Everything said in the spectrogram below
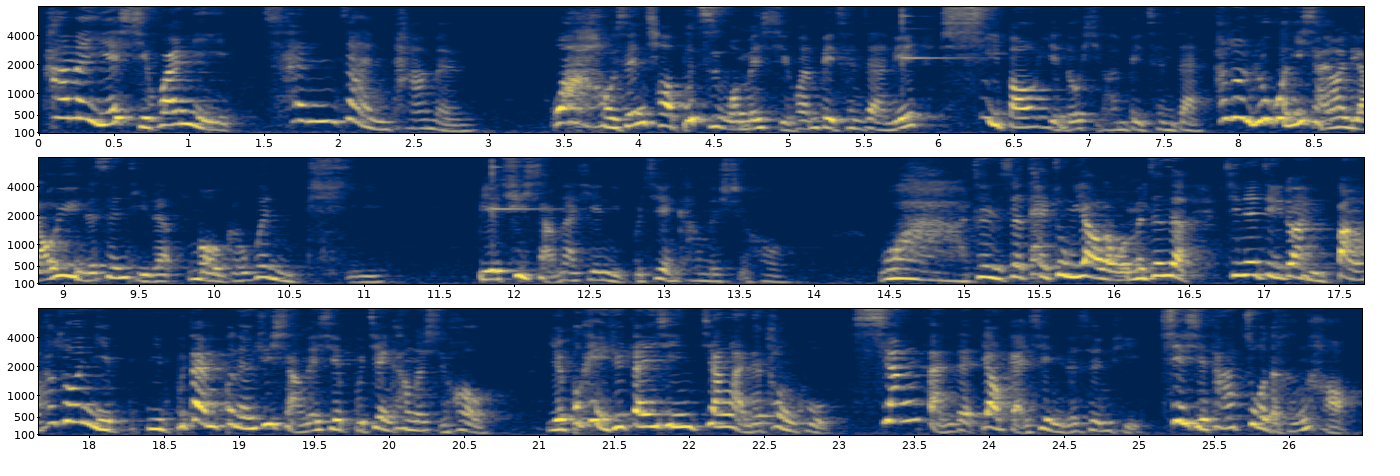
他们也喜欢你称赞他们，哇，好神奇哦！不止我们喜欢被称赞，连细胞也都喜欢被称赞。他说，如果你想要疗愈你的身体的某个问题，别去想那些你不健康的时候。哇，这这太重要了！我们真的今天这一段很棒。他说你，你你不但不能去想那些不健康的时候。也不可以去担心将来的痛苦，相反的，要感谢你的身体，谢谢他做得很好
